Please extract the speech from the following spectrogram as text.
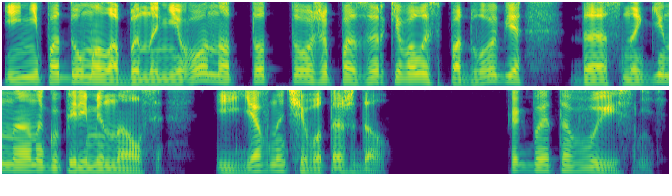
И не подумала бы на него, но тот тоже позыркивал из-под лобья, да с ноги на ногу переминался, и явно чего-то ждал. Как бы это выяснить?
